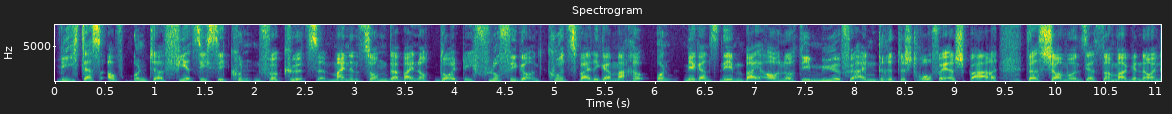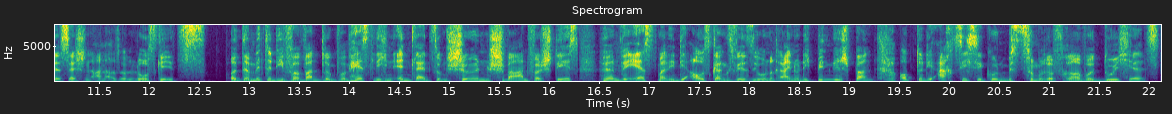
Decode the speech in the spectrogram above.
Wie ich das auf unter 40 Sekunden verkürze, meinen Song dabei noch deutlich fluffiger und kurzweiliger mache und mir ganz nebenbei auch noch die Mühe für eine dritte Strophe erspare, das schauen wir uns jetzt nochmal genau in der Session an. Also los geht's. Und damit du die Verwandlung vom hässlichen Entlein zum schönen Schwan verstehst, hören wir erstmal in die Ausgangsversion rein und ich bin gespannt, ob du die 80 Sekunden bis zum Refrain wohl durchhältst.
